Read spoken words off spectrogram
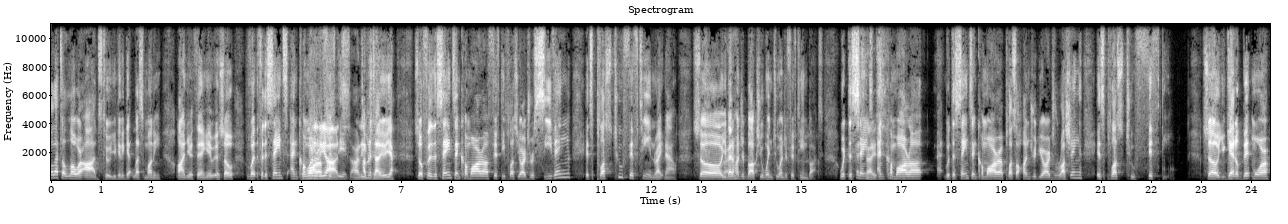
Well, that's a lower odds too. You're going to get less money on your thing. It, so for, for, the Saints and Kamara, well, what are the 50, odds? I'm going to tell you. Yeah. So for the Saints and Kamara, 50 plus yards receiving, it's plus 215 right now. So right. you bet 100 bucks, you win 215 bucks. With the Saints nice. and Kamara, with the Saints and Kamara plus 100 yards rushing is plus 250. So you get a bit more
